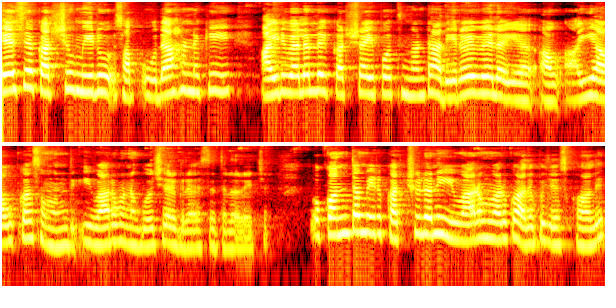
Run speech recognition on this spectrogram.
చేసే ఖర్చు మీరు సప్ ఉదాహరణకి ఐదు వేలలో ఈ ఖర్చు అయిపోతుందంటే అది ఇరవై వేలు అయ్యే అయ్యే అవకాశం ఉంది. ఈ వారం ఉన్న గోచర గ్రహస్థితుల రీత్యా. కొంత మీరు ఖర్చులను ఈ వారం వరకు అదుపు చేసుకోవాలి.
